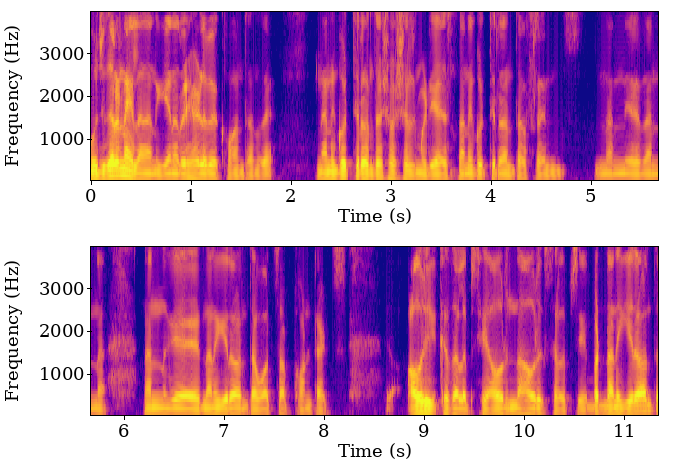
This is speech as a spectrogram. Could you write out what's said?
ಮುಜುಗರನೇ ಇಲ್ಲ ನನಗೆ ಏನಾದ್ರು ಹೇಳಬೇಕು ಅಂತಂದರೆ, ನನಗೆ ಗೊತ್ತಿರೋಂಥ ಸೋಷಿಯಲ್ ಮೀಡಿಯಾಸ್ ನನಗೆ ಗೊತ್ತಿರೋಂಥ ಫ್ರೆಂಡ್ಸ್ ನನ್ನ ನನ್ನ ನನಗೆ, ನನಗಿರೋಂಥ ವಾಟ್ಸಪ್ ಕಾಂಟ್ಯಾಕ್ಟ್ಸ್ ಅವ್ರಿಗೆ ತಲುಪಿಸಿ ಅವ್ರನ್ನ ಅವ್ರಿಗೆ ತಲುಪಿಸಿ. ಬಟ್ ನನಗಿರೋಂಥ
